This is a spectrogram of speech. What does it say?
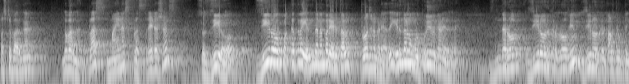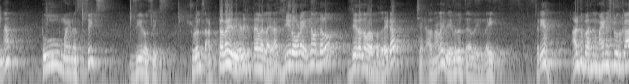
ஃபஸ்ட்டு பாருங்க. இங்கே பாருங்கள் plus minus plus right students so zero zero பக்கத்தில் எந்த நம்பர் எடுத்தாலும் பிரயோஜனம் கிடையாது. இருந்தாலும் உங்களுக்கு புரியுதுக்கான எடுக்கிறேன். இந்த ரோ ஜீரோ இருக்கிற ரோவையும் ஜீரோ இருக்கிற காலத்தையும் விட்டிங்கன்னா two minus six zero six students அட்டராக இது எடுக்க தேவையில்லை. ஏன்னா ஜீரோவோட என்ன வந்தாலும் ஜீரோ தான் வரப்போகுது. ரைட்டா சரி அதனால் இது எழுத தேவையில்லை. சரியா? அடுத்து பாருங்கள் மைனஸ் டூ இருக்கா?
